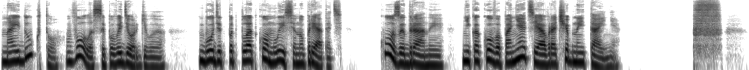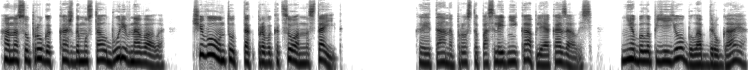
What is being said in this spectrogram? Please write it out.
Найду кто, волосы повыдергиваю. Будет под платком лысину прятать. Козы драные, никакого понятия о врачебной тайне. Пф, она супруга к каждому столбу ревновала. Чего он тут так провокационно стоит? Каэтана просто последней каплей оказалась. Не было б ее, была б другая.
